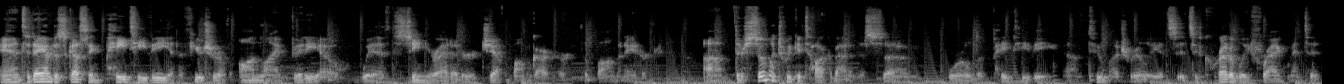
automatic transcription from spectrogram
and today I'm discussing pay TV and the future of online video with senior editor Jeff Baumgartner, the Bominator. Um, there's so much we could talk about in this um, world of pay TV. Um, too much, really. It's it's incredibly fragmented.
